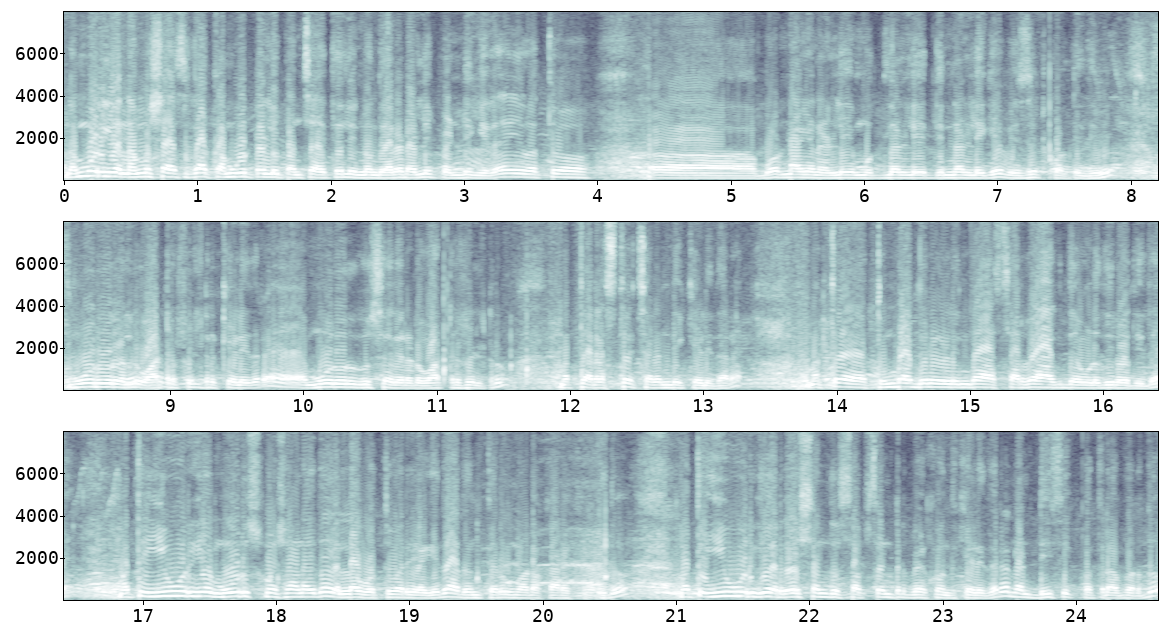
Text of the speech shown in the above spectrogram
ನಮ್ಮೂರಿಗೆ ನಮ್ಮ ಶಾಸಕ ಕಮಗುಟ್ಟಹಳ್ಳಿ ಪಂಚಾಯತಿಯಲ್ಲಿ ಇನ್ನೊಂದು ಎರಡು ಹಳ್ಳಿ ಪೆಂಡಿಂಗ್ ಇದೆ. ಇವತ್ತು ಬೋರ್ಡ್ನಾಗಿನಹಳ್ಳಿ ಮುದ್ಲಹಳ್ಳಿ ದಿನ್ನಹಳ್ಳಿಗೆ ವಿಸಿಟ್ ಕೊಟ್ಟಿದ್ದೀವಿ. ಮೂರೂರಲ್ಲೂ ವಾಟರ್ ಫಿಲ್ಟರ್ ಕೇಳಿದರೆ ಮೂರೂರಿಗೂ ಸೇರಿ ಎರಡು ವಾಟರ್ ಫಿಲ್ಟ್ರು ಮತ್ತು ರಸ್ತೆ ಚರಂಡಿ ಕೇಳಿದ್ದಾರೆ. ಮತ್ತು ತುಂಬ ದಿನಗಳಿಂದ ಸರ್ವೆ ಆಗದೆ ಉಳಿದಿರೋದಿದೆ. ಮತ್ತು ಈ ಊರಿಗೆ ಮೂರು ಸ್ಮಶಾನ ಇದೆ ಎಲ್ಲ ಒತ್ತುವರಿಯಾಗಿದೆ. ಅದನ್ನು ತೆರವು ಮಾಡೋ ಕಾರ್ಯಕ್ರಮ ಇದು. ಮತ್ತು ಈ ಊರಿಗೆ ರೇಷನ್ದು ಸಬ್ ಸೆಂಟರ್ ಬೇಕು ಅಂತ ಕೇಳಿದರೆ ನಾನು ಡಿ ಸಿಗೆ ಪತ್ರ ಬರೆದು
